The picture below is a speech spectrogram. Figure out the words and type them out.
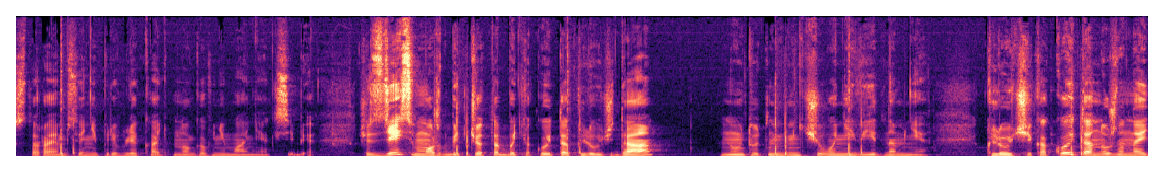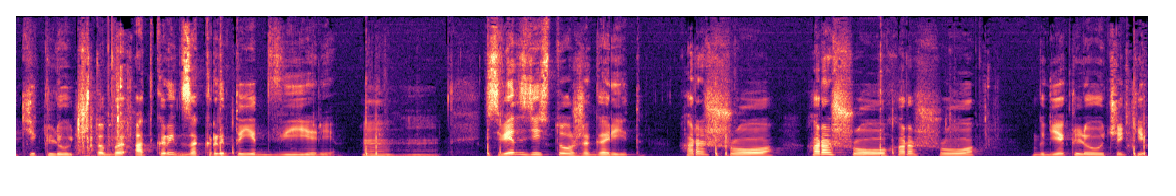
стараемся не привлекать много внимания к себе. Сейчас здесь может быть что-то быть, какой-то ключ, да? Ну, тут ничего не видно мне. Ключи. Какой-то нужно найти ключ, чтобы открыть закрытые двери. Угу. Свет здесь тоже горит. Хорошо, хорошо, хорошо. Где ключики?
